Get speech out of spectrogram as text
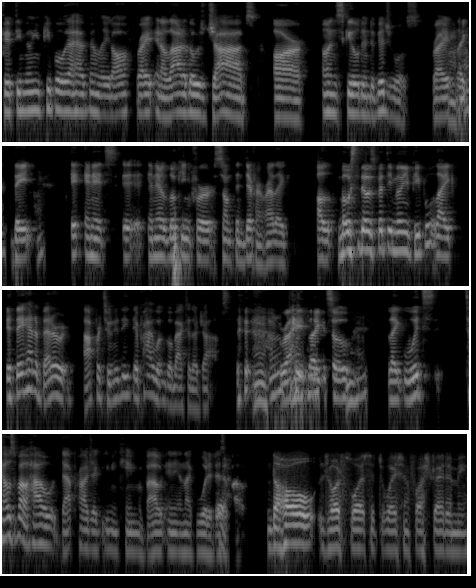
50 million people that have been laid off, right? And a lot of those jobs are unskilled individuals, right? Like they, Mhm. It, and it's it, and they're looking for something different, right? Like uh, most of those 50 million people, like if they had a better opportunity, they probably wouldn't go back to their jobs, Mhm, right? mhm, Like so mhm. like what's tell us about how that project even came about and, and like what it is Yeah. about the whole George Floyd situation frustrated me,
